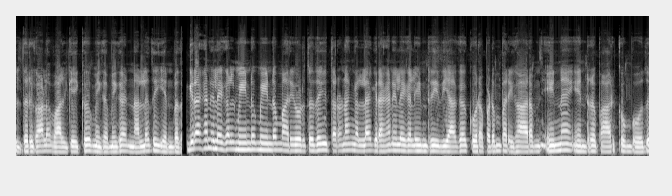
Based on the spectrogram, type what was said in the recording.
எதிர்கால வாழ்க்கைக்கு மிக மிக நல்லது என்பது. கிரகநிலைகள் மீண்டும் மீண்டும் அறிவுறுத்தது. இத்தருணங்கள்ல கிரகநிலைகளின் ரீதியாக கூறப்படும் பரிகாரம் என்ன என்று பார்க்கும்போது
